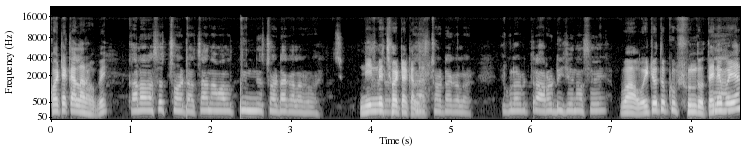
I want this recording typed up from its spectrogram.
কয়টা কালার হবে? কালার আছে ছয়টা চায়না মাল তিন ছয়টা কালার হয়। নিম্নে ছয়টা- ছয়টা কালার। হ্যাঁ, ছয়টা কালার। এগুলোর ভিতরে আরও ডিজাইন আছে। ওয়াও এটা তো খুব সুন্দর তাই না হ্যাঁ, ভাইয়া?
